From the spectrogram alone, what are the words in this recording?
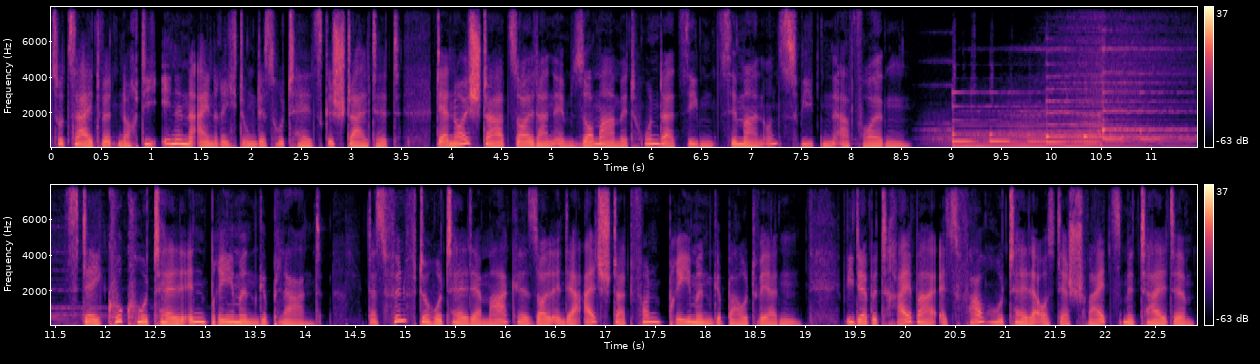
Zurzeit wird noch die Inneneinrichtung des Hotels gestaltet. Der Neustart soll dann im Sommer mit 107 Zimmern und Suiten erfolgen. Stay Cook Hotel in Bremen geplant. Das fünfte Hotel der Marke soll in der Altstadt von Bremen gebaut werden. Wie der Betreiber SV Hotel aus der Schweiz mitteilte,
